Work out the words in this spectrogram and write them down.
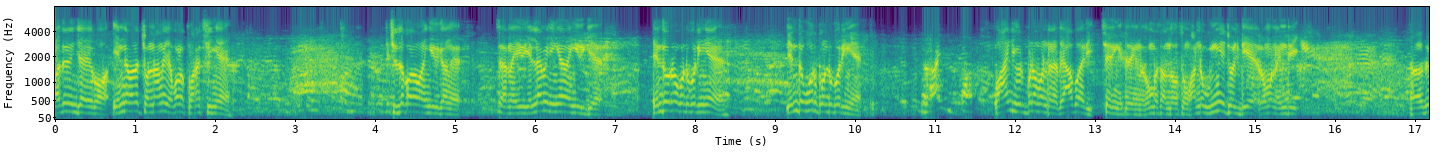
பதினஞ்சாயிரம் ரூபா. என்ன விலை சொன்னாங்க? எவ்வளவு குறைச்சிங்க? சித்தப்பா வாங்கியிருக்காங்க. சார் நான் இது எல்லாமே நீங்க தான் வாங்கியிருக்கீங்க. எந்த ஊர்ல கொண்டு போறீங்க? எந்த ஊர் கொண்டு போறீங்க? வாங்கி விற்பனை பண்ற வியாபாரி. சரிங்க சரிங்க. ரொம்ப சந்தோஷம். அண்ணன் உண்மையை சொல்லிட்டே ரொம்ப நன்றி. அதாவது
